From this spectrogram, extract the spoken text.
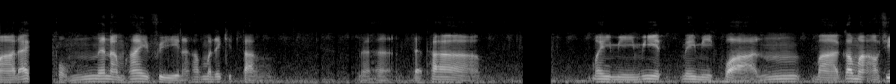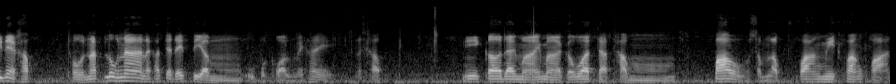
มาได้ผมแนะนำให้ฟรีนะครับ ไม่ได้คิดตังค์นะฮะแต่ถ้าไม่มีมีดไม่มีขวานมาก็มาเอาที่เนี่ยครับ โทรนัดล่วงหน้านะครับ จะได้เตรียมอุปกรณ์ไว้ให้นะครับ นี่ก็ได้ไม้มาก็ว่าจะทำเป้าสำหรับคว้างมีดคว้างขวาน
